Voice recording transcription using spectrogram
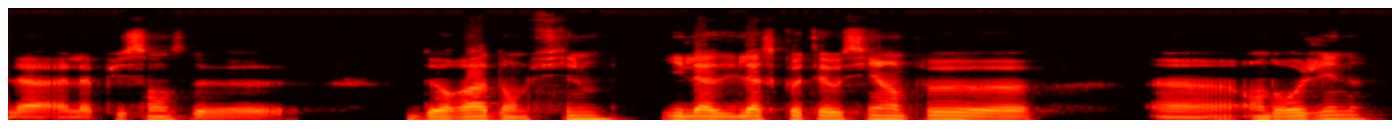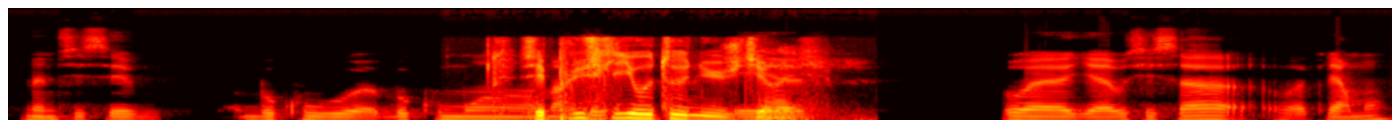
la, puissance de, de Ra dans le film. Il a, il a ce côté aussi un peu androgyne, même si c'est beaucoup, beaucoup moins. C'est plus lié aux tenues, je dirais. Ouais, il y a aussi ça, clairement.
